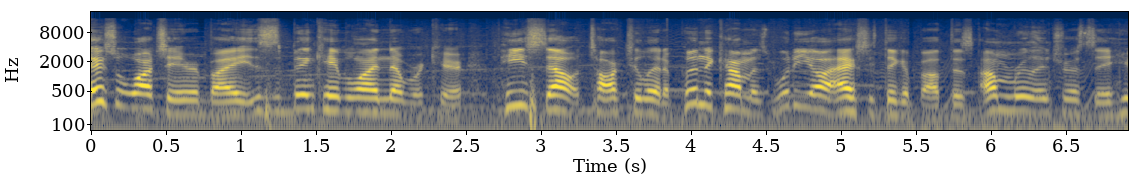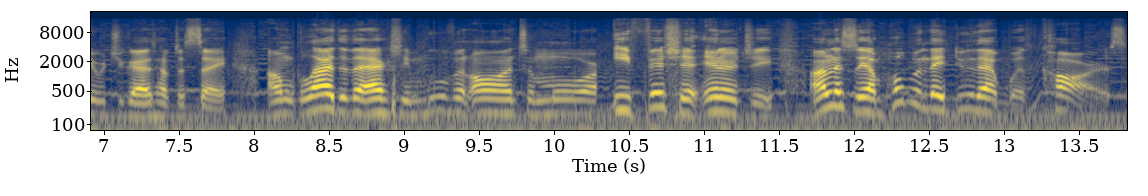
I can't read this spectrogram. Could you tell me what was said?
Thanks for watching, everybody. This has been Cable Line Network here. Peace out. Talk to you later. Put in the comments, what do y'all actually think about this? I'm really interested to hear what you guys have to say. I'm glad that they're actually moving on to more efficient energy. Honestly, I'm hoping they do that with cars.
